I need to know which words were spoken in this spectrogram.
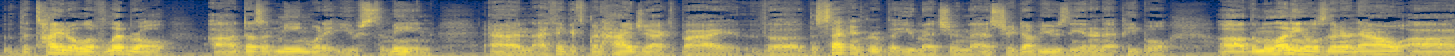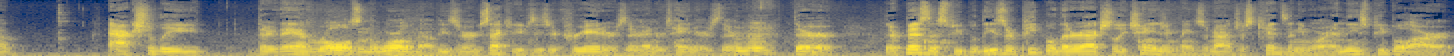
the title of liberal uh, doesn't mean what it used to mean. And I think it's been hijacked by the the second group that you mentioned, the SJWs, the internet people, uh, the millennials that are now uh, actually they they have roles in the world now. These are executives, these are creators, they're entertainers, they're Mhm. they're they're business people. These are people that are actually changing things. They're not just kids anymore. And these people are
